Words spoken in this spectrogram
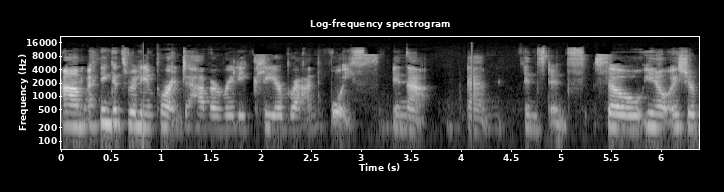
um, I think it's really important to have a really clear brand voice in that um, instance. So, you know, is your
